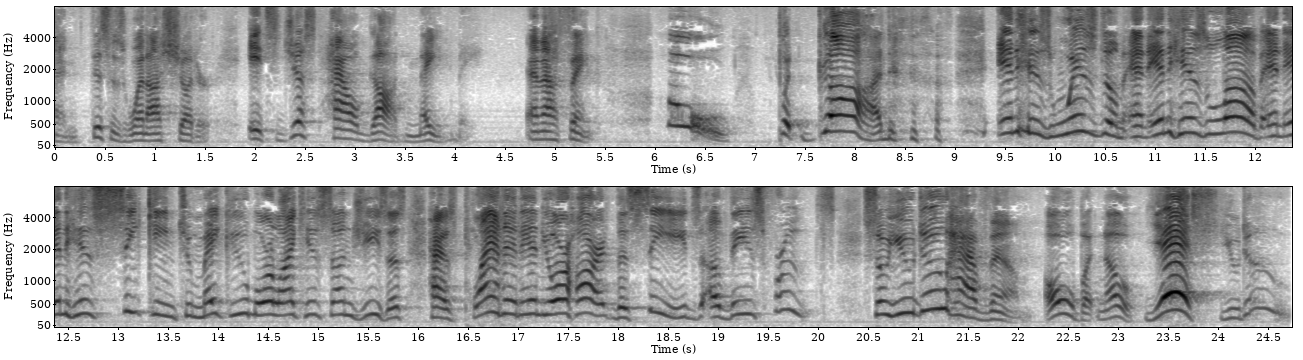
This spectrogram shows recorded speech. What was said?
and this is when I shudder, it's just how God made me. And I think, oh, but God, in His wisdom and in His love and in His seeking to make you more like His Son Jesus, has planted in your heart the seeds of these fruits. So you do have them. Oh, but no. Yes, you do.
